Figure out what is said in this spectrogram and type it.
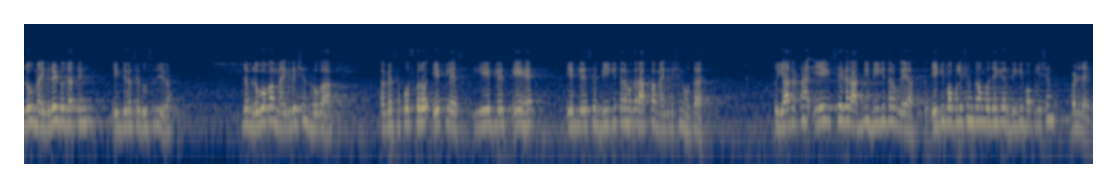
लोग माइग्रेट हो जाते हैं एक जगह से दूसरी जगह। जब लोगों का माइग्रेशन होगा, अगर सपोज़ करो एक प्लेस ये प्लेस ए है ए प्लेस से बी की तरफ़ अगर आपका माइग्रेशन होता है तो याद रखना ए से अगर आदमी बी की तरफ़ गया तो ए की पॉपुलेशन कम हो जाएगी और बी की पॉपुलेशन बढ़ जाएगी।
